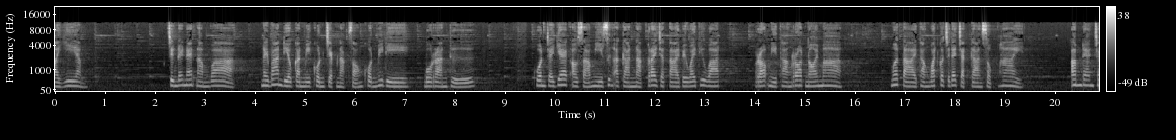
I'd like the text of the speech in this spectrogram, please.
มาเยี่ยม จึงได้แนะนำว่า ในบ้านเดียวกันมีคนเจ็บหนักสองคนไม่ดี โบราณถือ ควรจะแยกเอาสามีซึ่งอาการหนักใกล้จะตายไปไว้ที่วัด เพราะมีทางรอดน้อยมาก เมื่อตายทางวัดก็จะได้จัดการศพให้อำแดงจ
